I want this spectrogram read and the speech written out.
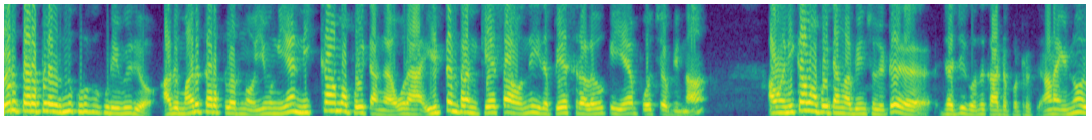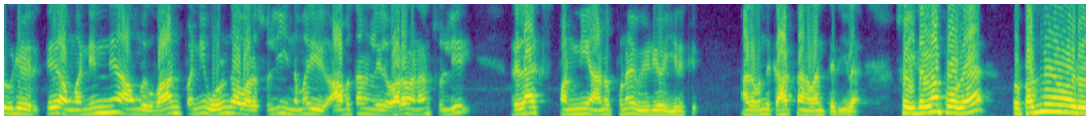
ஒரு தரப்புல இருந்து கொடுக்கக்கூடிய வீடியோ அது மறு தரப்புல இருந்தோம். இவங்க ஏன் நிக்காம போயிட்டாங்க? ஒரு ஹிட் அண்ட் ரன் கேஸா வந்து இதை பேசுற அளவுக்கு ஏன் போச்சு அப்படின்னா அவங்க நிக்காம போயிட்டாங்க அப்படின்னு சொல்லிட்டு ஜட்ஜுக்கு வந்து காட்டப்பட்டிருக்கு. ஆனா இன்னொரு வீடியோ இருக்கு. அவங்க நின்று அவங்களுக்கு வார்ன் பண்ணி ஒழுங்கா வர சொல்லி இந்த மாதிரி ஆபத்தான நிலையில் வர வேணாம்னு சொல்லி ரிலாக்ஸ் பண்ணி அனுப்புன வீடியோ இருக்கு. அதை வந்து காட்டினாங்களான்னு தெரியல. ஸோ இதெல்லாம் போக ஒரு பதினோரு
